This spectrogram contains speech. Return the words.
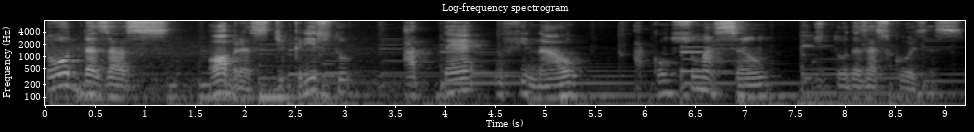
todas as obras de Cristo até o final, a consumação de todas as coisas.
